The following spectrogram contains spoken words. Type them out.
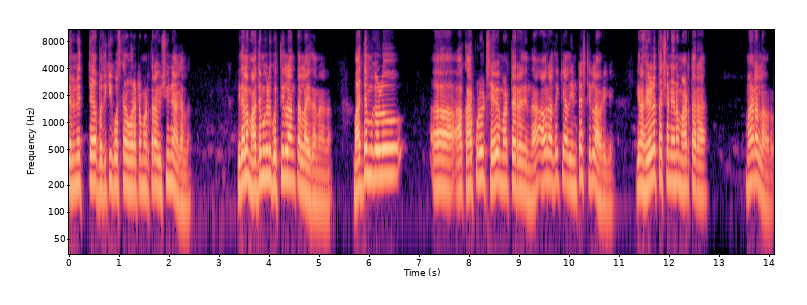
ದಿನನಿತ್ಯ ಬದುಕಿಗೋಸ್ಕರ ಹೋರಾಟ ಮಾಡ್ತಾರೆ ಆ ಇಶ್ಯೂನೇ ಆಗಲ್ಲ. ಇದೆಲ್ಲ ಮಾಧ್ಯಮಗಳಿಗೆ ಗೊತ್ತಿಲ್ಲ ಅಂತಲ್ಲ ಇದನ್ನು. ಮಾಧ್ಯಮಗಳು ಆ, ಕಾರ್ಪೊರೇಟ್ ಸೇವೆ ಮಾಡ್ತಾ ಇರೋದ್ರಿಂದ ಅವ್ರು ಅದಕ್ಕೆ ಅದು ಇಂಟ್ರೆಸ್ಟ್ ಇಲ್ಲ ಅವರಿಗೆ. ಈಗ ನಾವು ಹೇಳಿದ ತಕ್ಷಣ ಏನೋ ಮಾಡ್ತಾರಾ? ಮಾಡಲ್ಲ ಅವರು.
